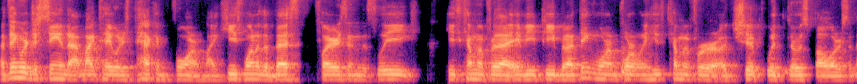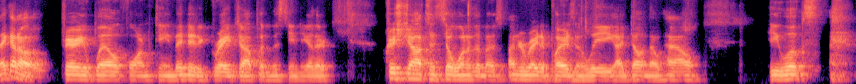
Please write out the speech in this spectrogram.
I think we're just seeing that Mike Taylor's back in form. Like he's one of the best players in this league. He's coming for that MVP, but I think more importantly, he's coming for a chip with Ghost Ballers. And they got a very well formed team. They did a great job putting this team together. Chris Johnson's still one of the most underrated players in the league. I don't know how. He looks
